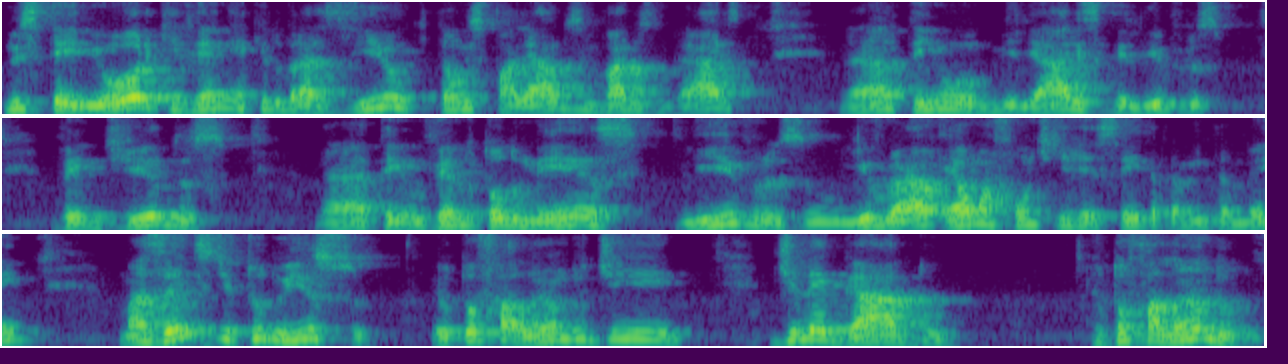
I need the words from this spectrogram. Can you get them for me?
no exterior, que vendem aqui do Brasil, que estão espalhados em vários lugares, né? tenho milhares de livros vendidos, né? Tenho vendo todo mês livros. O livro é, é uma fonte de receita para mim também. Mas antes de tudo isso, eu estou falando de, de legado. Eu estou falando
